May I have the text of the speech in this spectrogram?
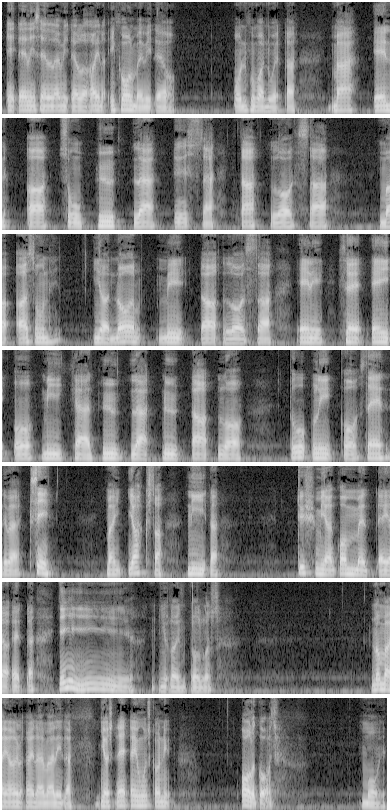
edellisellä videolla aina kolme video on kuvannut, että mä en asu hylätyssä talossa. Mä asun ja normitalossa, eli se ei oo mikään hylätty talo. Tuliko selväksi? Mä en jaksa niitä tyhmiä kommentteja, että jotain tollasta. No mä en aina välillä. Jos te ei usko, niin olkoot. Moi.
